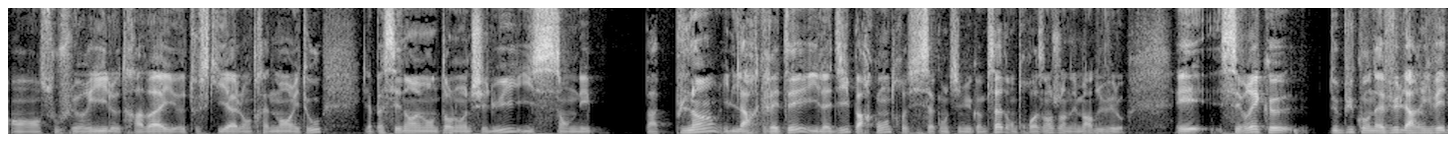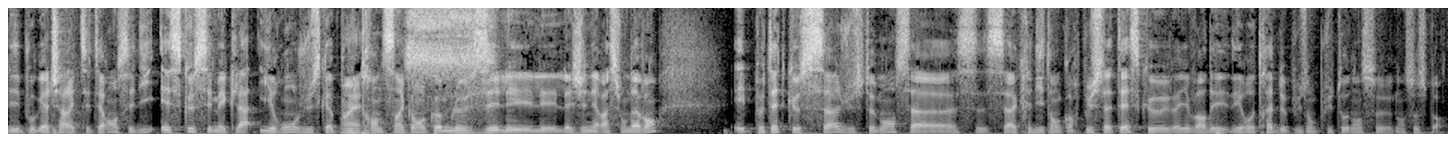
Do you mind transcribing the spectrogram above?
en soufflerie, le travail, euh, tout ce qu'il y a, l'entraînement et tout. Il a passé énormément de temps loin de chez lui. Il s'en est pas plein, il l'a regretté. Il a dit par contre, si ça continue comme ça, dans trois ans, j'en ai marre du vélo. Et c'est vrai que depuis qu'on a vu l'arrivée des Pogachar, etc., on s'est dit, est-ce que ces mecs-là iront jusqu'à plus Ouais. de 35 ans comme le faisaient les, les, les générations d'avant? Et peut-être que ça, justement, ça, ça, ça accrédite encore plus la thèse qu'il va y avoir des, des retraites de plus en plus tôt dans ce, dans ce sport.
